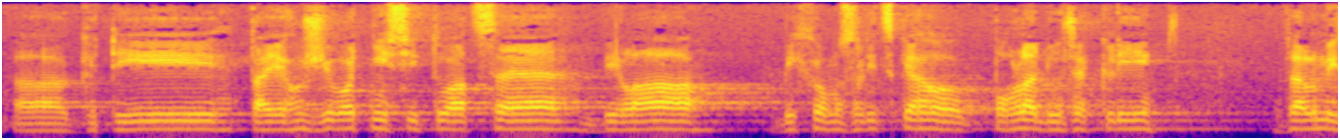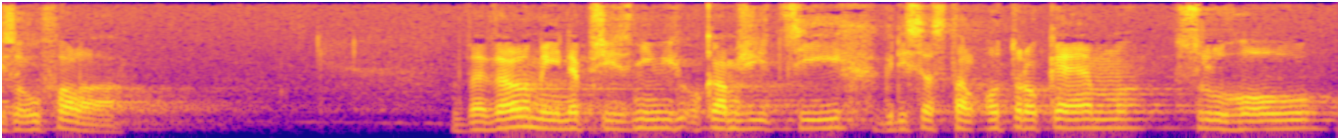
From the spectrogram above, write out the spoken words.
eh, kdy ta jeho životní situace byla, bychom z lidského pohledu řekli, velmi zoufalá. Ve velmi nepříznivých okamžicích, kdy se stal otrokem, sluhou,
